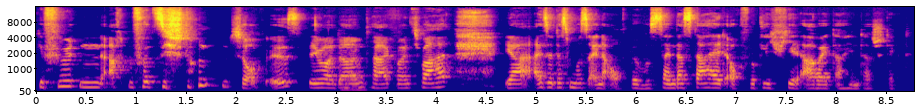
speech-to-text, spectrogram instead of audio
gefühlten 48-Stunden-Job ist, den man da am Tag manchmal hat. Ja, also das muss einem auch bewusst sein, dass da halt auch wirklich viel Arbeit dahinter steckt.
